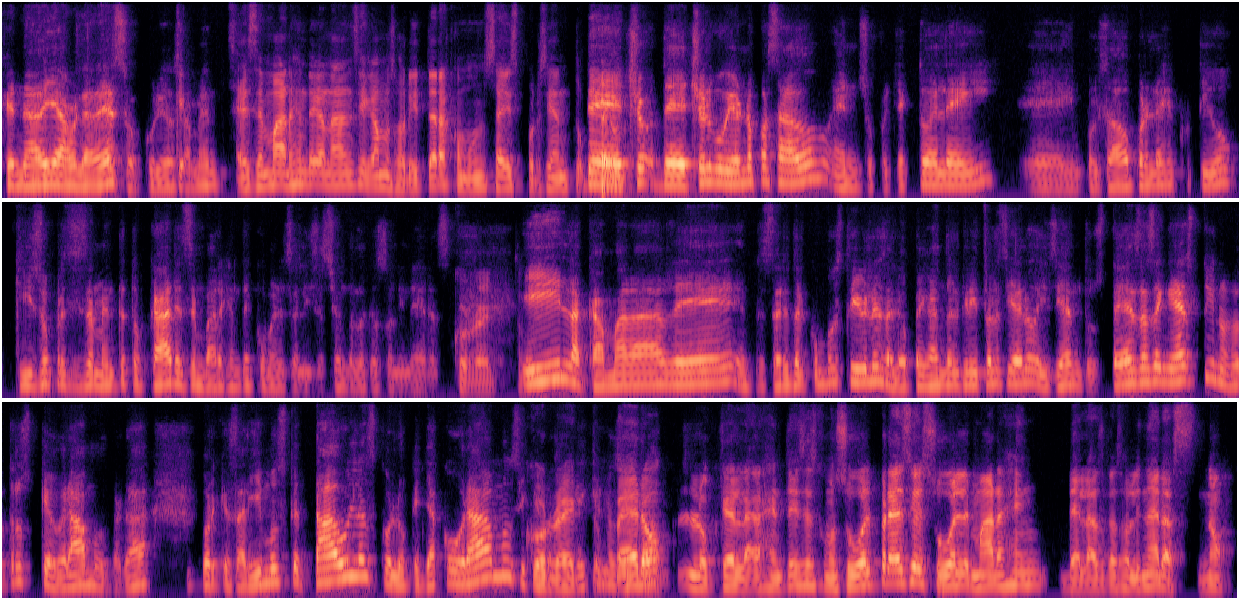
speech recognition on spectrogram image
que nadie habla de eso, curiosamente. Ese margen de ganancia, digamos, ahorita era como un 6%. De, pero- hecho, de hecho, el gobierno pasado, en su proyecto de ley, eh, impulsado por el Ejecutivo, quiso precisamente tocar ese margen de comercialización de las gasolineras. Correcto. Y la Cámara de Empresarios del Combustible salió pegando el grito al cielo diciendo, ustedes hacen esto y nosotros quebramos, ¿verdad? Porque salimos que tablas con lo que ya cobramos y no Correcto, que no pero cuánto". lo que la gente dice es como sube el precio y sube el margen de las gasolineras. No,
